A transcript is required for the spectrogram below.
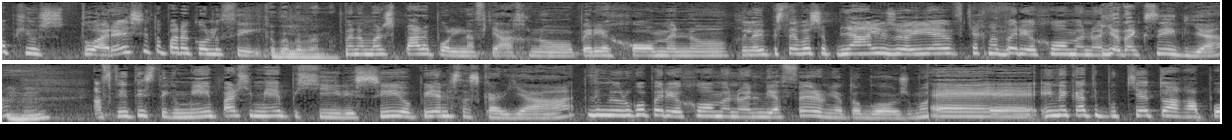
όποιος του αρέσει το παρακολουθεί. Καταλαβαίνω. Εμένα μου αρέσει πάρα πολύ να φτιάχνω περιεχόμενο. Δηλαδή πιστεύω σε μια άλλη ζωή έφτιαχνα περιεχόμενο για ταξίδια. Αυτή τη στιγμή υπάρχει μια επιχείρηση η οποία είναι στα σκαριά. Δημιουργώ περιεχόμενο ενδιαφέρον για τον κόσμο. Ε, είναι κάτι που και το αγαπώ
